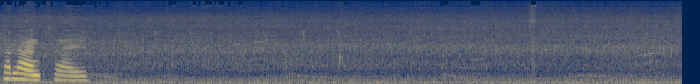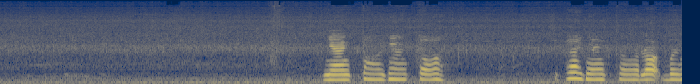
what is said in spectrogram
พระลานชัยยางต่อยางต่อสิพายางต่อเลาะเบิง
